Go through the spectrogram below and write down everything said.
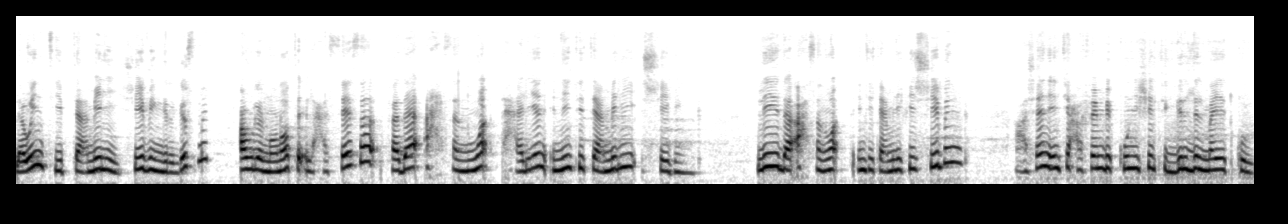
لو انت بتعملي shaving لجسمك أو للمناطق الحساسة فده أحسن وقت حاليا إن انت تعملي ال shaving ليه ده أحسن وقت انت تعملي فيه ال shaving عشان انت حرفيا بتكوني شلتي الجلد الميت كله.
